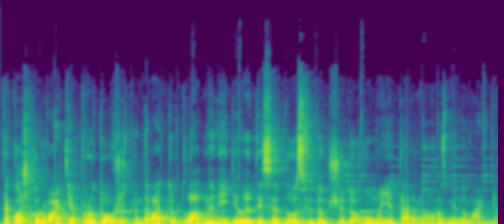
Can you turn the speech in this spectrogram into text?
Також Хорватія продовжить надавати обладнання і ділитися досвідом щодо гуманітарного розмінування.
